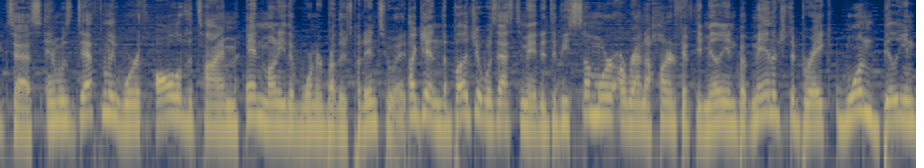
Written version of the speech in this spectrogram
success and was definitely worth all of the time and money that Warner Brothers put into it. Again, the budget was estimated to be somewhere around 150 million, but managed to break $1 billion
